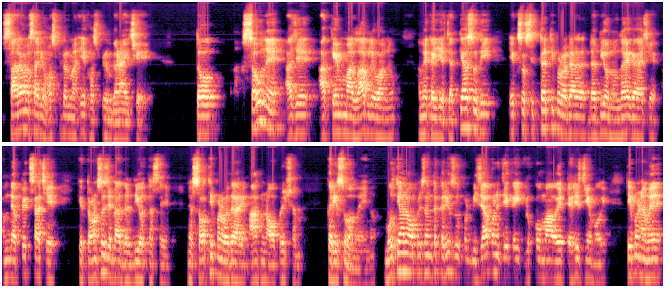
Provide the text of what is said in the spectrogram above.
સારામાં સારી હોસ્પિટલમાં એક હોસ્પિટલ ગણાય છે. તો સૌને આજે આ કેમ્પમાં લાભ લેવાનું અમે કહીએ છીએ. અત્યાર સુધી એકસો સિત્તેરથી પણ વધારે દર્દીઓ નોંધાઈ ગયા છે. અમને અપેક્ષા છે કે ત્રણસો જેટલા દર્દીઓ થશે ને સોથી પણ વધારે આંખના ઓપરેશન કરીશું અમે એનો. મોતિયાના ઓપરેશન તો કરીશું, પણ બીજા પણ જે કંઈ ગ્લુકોમા હોય, ટેરિઝિયમ હોય, તે પણ અમે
